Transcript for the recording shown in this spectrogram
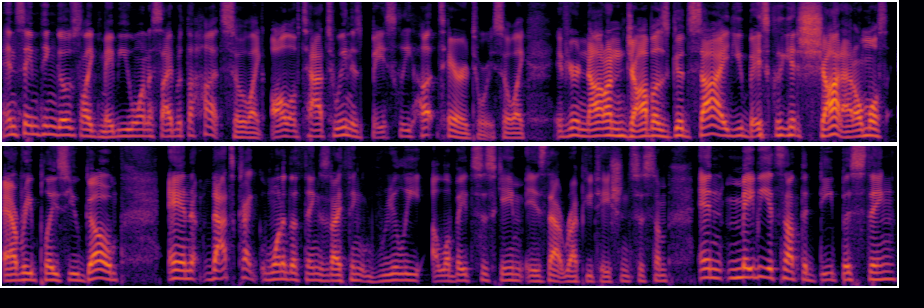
And same thing goes like maybe you want to side with the Hutt. So like all of Tatooine is basically Hutt territory. So like if you're not on Jabba's good side, you basically get shot at almost every place you go. And that's of one of the things that I think really elevates this game is that reputation system. And maybe it's not the deepest thing,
